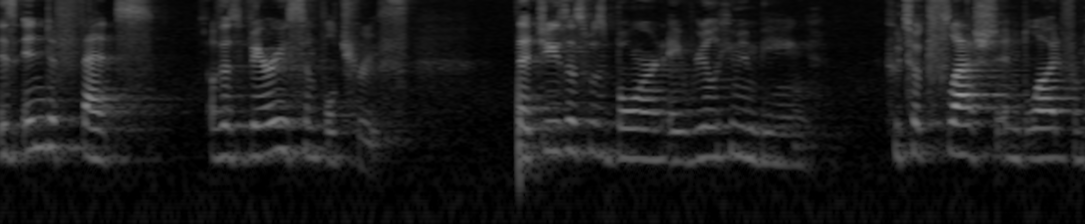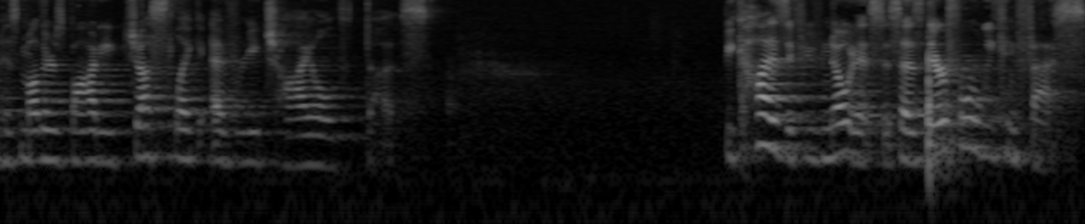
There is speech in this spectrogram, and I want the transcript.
is in defense of this very simple truth that Jesus was born a real human being who took flesh and blood from his mother's body just like every child does. Because if you've noticed, it says, Therefore we confess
